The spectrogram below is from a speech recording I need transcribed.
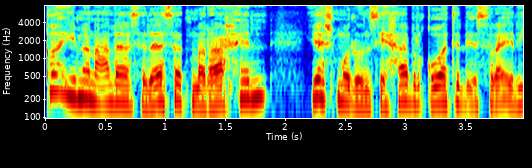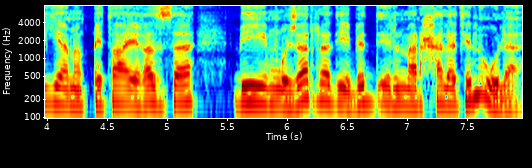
قائما على ثلاثة مراحل يشمل انسحاب القوات الإسرائيلية من قطاع غزة بمجرد بدء المرحلة الأولى.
